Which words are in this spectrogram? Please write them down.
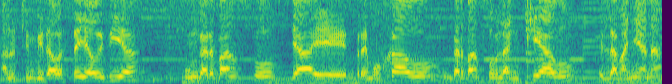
a nuestro invitado estrella hoy día un garbanzo ya eh, remojado, un garbanzo blanqueado en la mañana,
